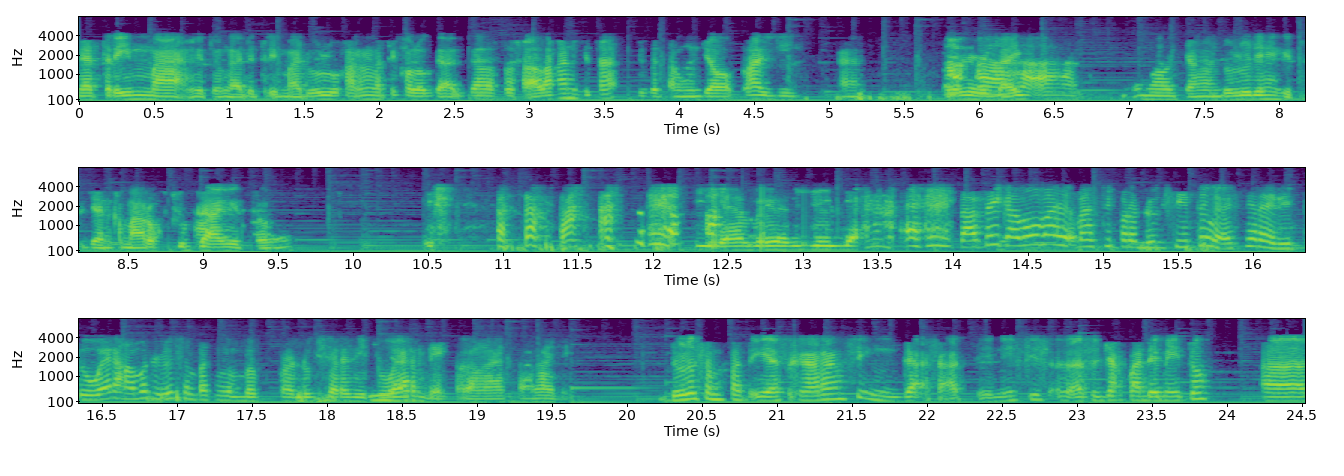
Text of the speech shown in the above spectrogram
nggak terima gitu nggak diterima dulu. Karena nanti kalau gagal atau salah kan kita juga tanggung jawab lagi. Kan jadi lebih baik ah, ah, ah mau jangan dulu deh gitu jangan kemaruk juga gitu. Iya benar juga. Eh tapi kamu masih produksi itu nggak sih ready to wear kamu dulu sempat ngeproduksi ready to wear iya. deh kalau nggak salah deh. Dulu sempat iya sekarang sih enggak saat ini sih sejak pandemi itu uh,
